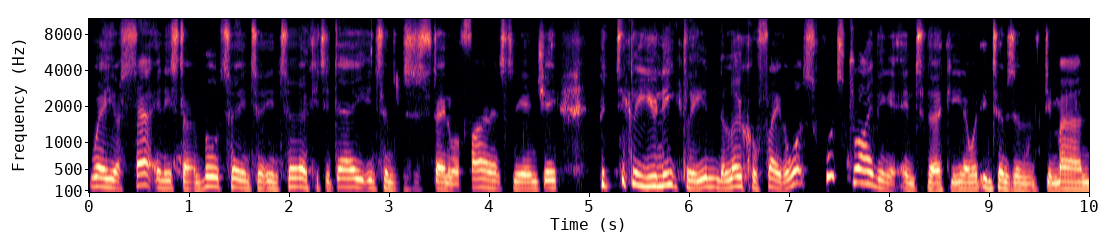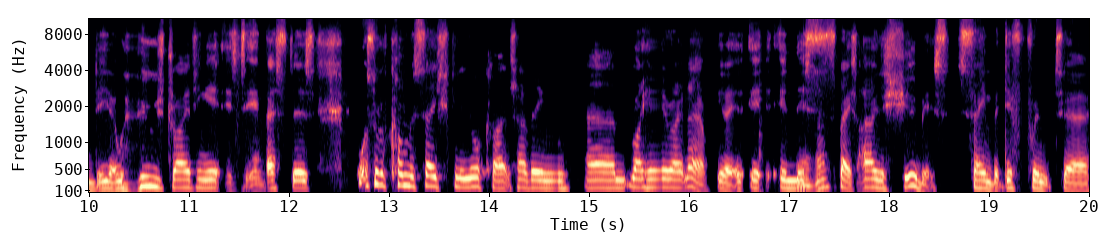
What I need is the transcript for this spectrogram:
where you're sat in Istanbul, to, in, in Turkey today, in terms of sustainable finance and ESG, particularly uniquely in the local flavour, what's what's driving it in Turkey? You know, in terms of demand, you know, who's driving it? Is it investors? What sort of conversation are your clients having um, right here, right now? You know, in, in this mm-hmm. space, I assume it's same but different uh,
